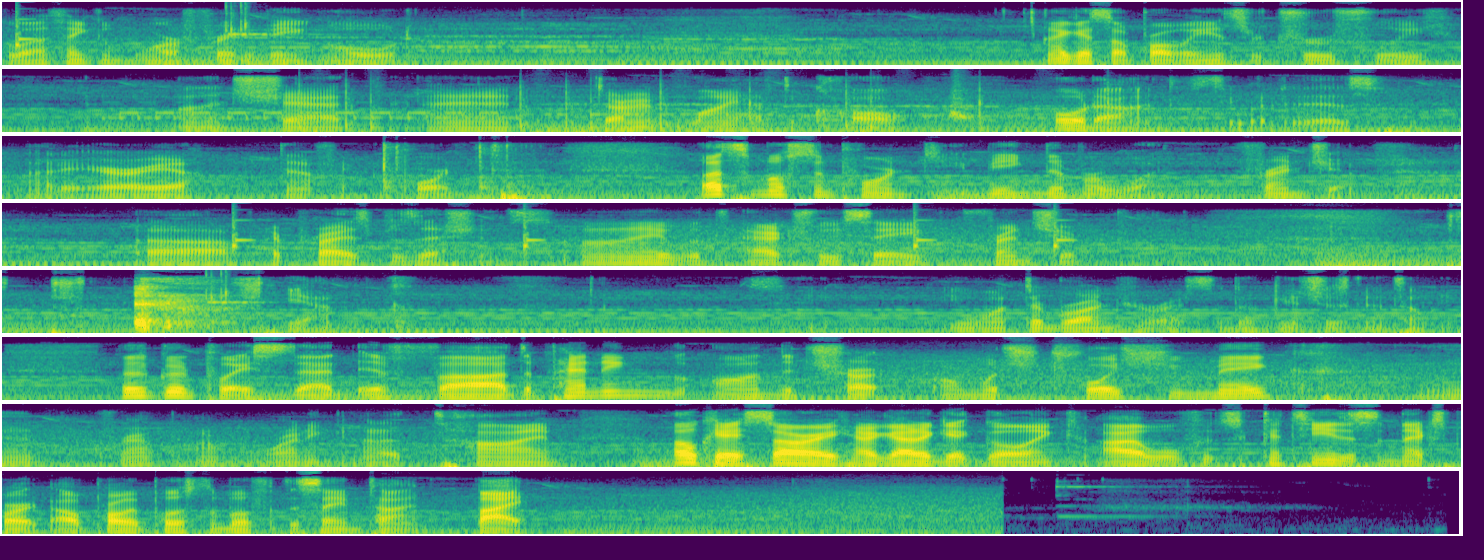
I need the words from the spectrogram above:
Well, I think I'm more afraid of being old. I guess I'll probably answer truthfully on the chat, and darn why I have to call. Hold on, see what it is. Not an area, nothing important. What's most important to you? Being number one, friendship uh, my prized possessions. I would actually say friendship. yeah. you want to run Horizon. Okay, it's just gonna tell me. There's a good place that if, uh, depending on the chart, on which choice you make, and crap, I'm running out of time. Okay, sorry, I gotta get going. I will continue this in the next part. I'll probably post them both at the same time. Bye.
